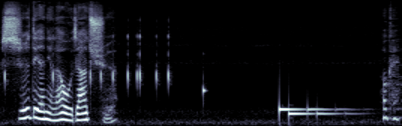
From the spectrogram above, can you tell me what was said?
十点你来我家取。OK。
